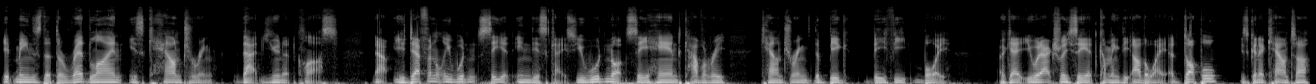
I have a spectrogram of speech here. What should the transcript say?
it means that the red line is countering that unit class. Now, you definitely wouldn't see it in this case. You would not see hand cavalry countering the big beefy boy. Okay, you would actually see it coming the other way. A doppel is going to counter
